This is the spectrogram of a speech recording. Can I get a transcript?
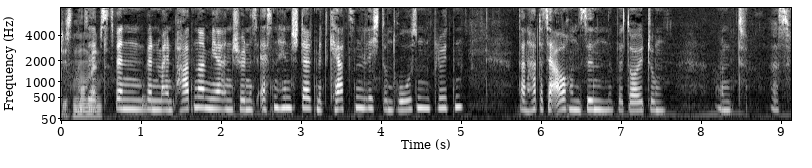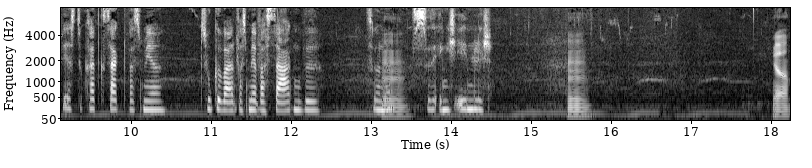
Diesen und Moment. Selbst wenn, wenn mein Partner mir ein schönes Essen hinstellt mit Kerzenlicht und Rosenblüten, dann hat das ja auch einen Sinn, eine Bedeutung. Und was, wie hast du gerade gesagt, was mir zugewandt, was mir was sagen will. So, ne? Hm. Das ist eigentlich ähnlich. Hm. Ja.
